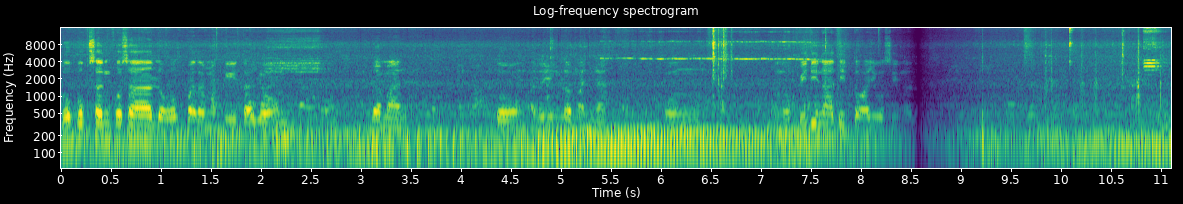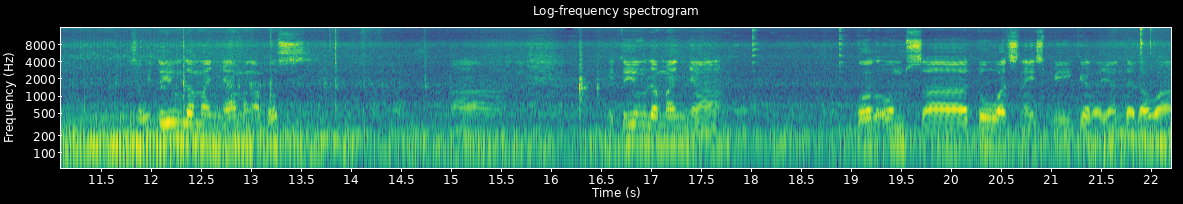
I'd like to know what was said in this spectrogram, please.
bubuksan ko sa loob para makita yung laman kung ano yung laman niya. Kung ano, pwede natin to ayusin. So ito yung laman niya mga boss. Ah, ito yung laman niya 4 ohms, uh, 2 watts na speaker, ayan, dalawa.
